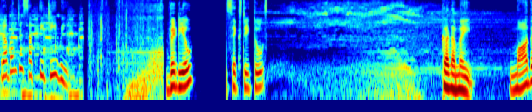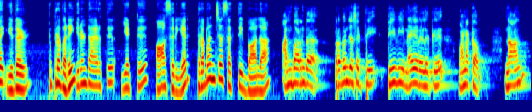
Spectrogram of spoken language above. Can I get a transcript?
பிரபஞ்ச சக்தி TV Video 62 கடமை. மாத இதழ். பிப்ரவரி இரண்டாயிரத்து எட்டு. ஆசிரியர் பிரபஞ்ச சக்தி பாலா. அன்பார்ந்த பிரபஞ்ச சக்தி டிவி நேயர்களுக்கு வணக்கம். நான்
